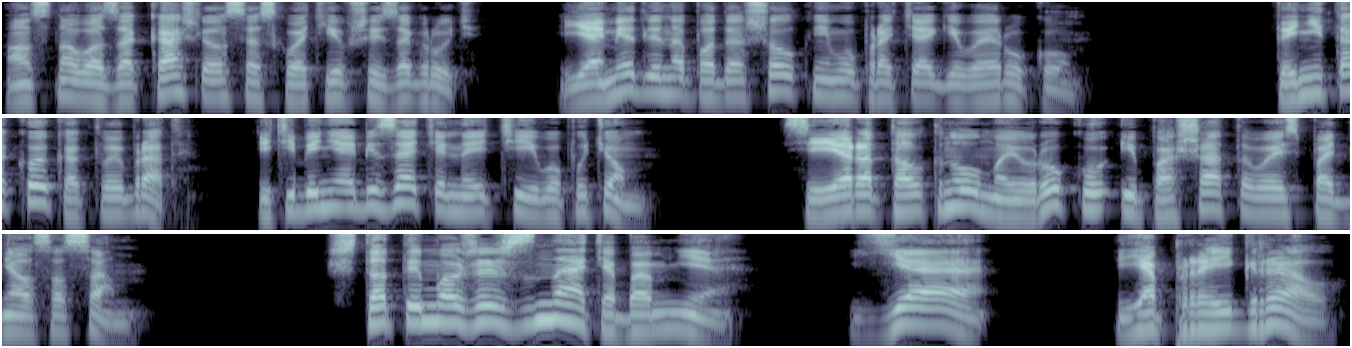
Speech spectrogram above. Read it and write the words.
Он снова закашлялся, схватившись за грудь. Я медленно подошел к нему, протягивая руку. «Ты не такой, как твой брат и тебе не обязательно идти его путем. Сиера толкнул мою руку и, пошатываясь, поднялся сам. «Что ты можешь знать обо мне? Я... я проиграл!»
